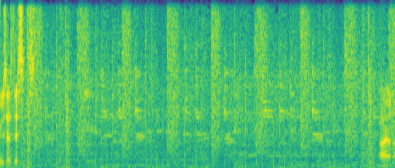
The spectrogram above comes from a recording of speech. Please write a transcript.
Yours has distance. I don't know.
